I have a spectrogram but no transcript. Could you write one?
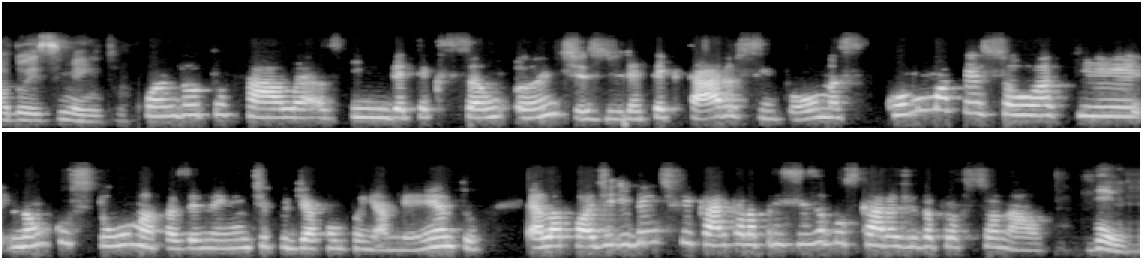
adoecimento. Quando tu falas em detecção antes de detectar os sintomas, como uma pessoa que não costuma fazer nenhum tipo de acompanhamento, ela pode identificar que ela precisa buscar ajuda profissional? Bom,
